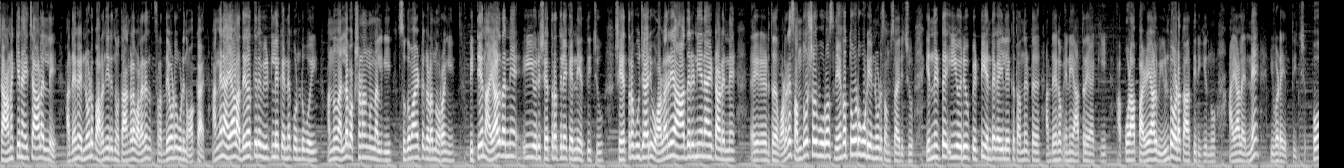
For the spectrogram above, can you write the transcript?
ചാണക്യൻ അയച്ച ആളല്ലേ? അദ്ദേഹം എന്നോട് പറഞ്ഞിരുന്നു താങ്കളെ വളരെ ശ്രദ്ധയോടുകൂടി നോക്കാൻ. അങ്ങനെ അയാൾ അദ്ദേഹത്തിന്റെ വീട്ടിലേക്ക് എന്നെ കൊണ്ടുപോയി. അന്ന് നല്ല ഭക്ഷണങ്ങൾ നൽകി സുഖമായിട്ട് കിടന്നുറങ്ങി. പിറ്റേന്ന് അയാൾ തന്നെ ഈ ഒരു ക്ഷേത്രത്തിലേക്ക് എന്നെ എത്തിച്ചു. ക്ഷേത്രപൂജാരി വളരെ ആദരണീയനായിട്ടാണ് എന്നെ എടുത്തത്. വളരെ സന്തോഷപൂർവം സ്നേഹത്തോടു കൂടി എന്നോട് സംസാരിച്ചു. എന്നിട്ട് ഈ ഒരു പെട്ടി എന്റെ കയ്യിലേക്ക് തന്നിട്ട് അദ്ദേഹം എന്നെ യാത്രയാക്കി. അപ്പോൾ ആ പഴയ ആൾ വീണ്ടും അവിടെ കാത്തിരിക്കുന്നു. അയാൾ എന്നെ ഇവിടെ എത്തിച്ചു. അപ്പോൾ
